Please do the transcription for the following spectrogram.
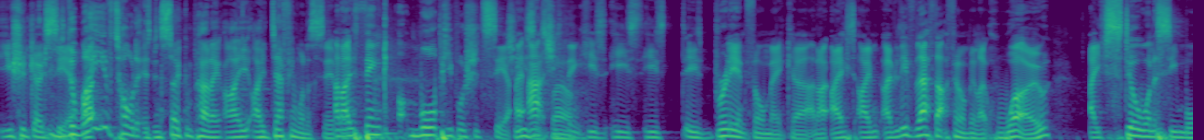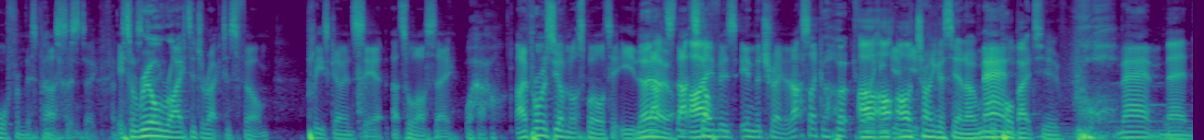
You should go see it. the it. way I- you've told it has been so compelling. I, I definitely want to see it. and I think more people should see it. Jesus, I actually wow. think he's he's he's he's a brilliant filmmaker, and I I I I've leave- left that film being like, whoa! I still want to see more from this person. Fantastic, It's a real writer director's film. Please go and see it. That's all I'll say. wow. I promise you, I've not spoiled it either. No, no, That's, that stuff I'm- is in the trailer. That's like a hook that I I'll, can I'll, give I'll you. try and go see it and I'll Man. report back to you. Man. Men.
